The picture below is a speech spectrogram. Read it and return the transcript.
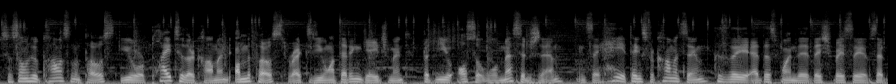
So someone who comments on the post, you reply to their comment on the post, right? Because you want that engagement, but you also will message them and say, hey, thanks for commenting. Because they, at this point, they, they should basically have said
